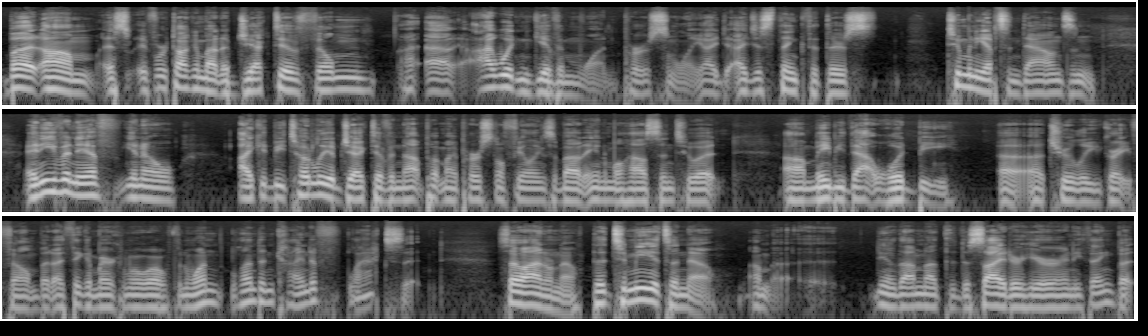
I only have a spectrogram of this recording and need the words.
But um, as, if we're talking about objective film, I, I, I wouldn't give him one personally. I, I just think that there's too many ups and downs, and and even if you know I could be totally objective and not put my personal feelings about Animal House into it, um, maybe that would be a, a truly great film. But I think American Werewolf in One London kind of lacks it. So I don't know. The, to me, it's a no. I'm, uh, you know, I'm not the decider here or anything, but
